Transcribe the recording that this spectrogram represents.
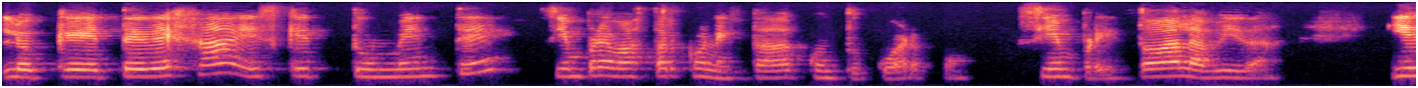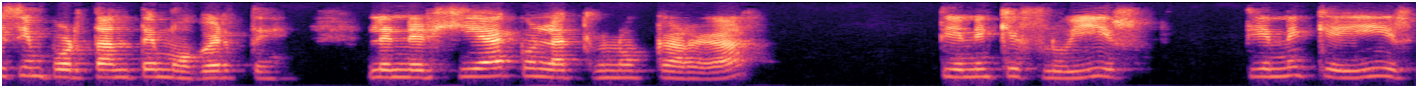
lo que te deja es que tu mente siempre va a estar conectada con tu cuerpo, siempre, toda la vida. Y es importante moverte. La energía con la que uno carga tiene que fluir, tiene que ir.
